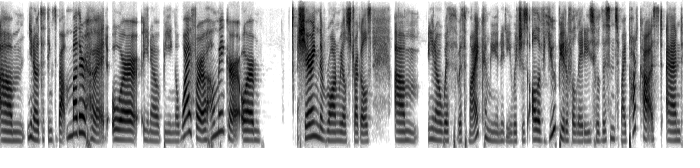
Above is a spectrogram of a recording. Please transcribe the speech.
um, you know, the things about motherhood or, you know, being a wife or a homemaker or sharing the raw and real struggles um, you know with with my community which is all of you beautiful ladies who listen to my podcast and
